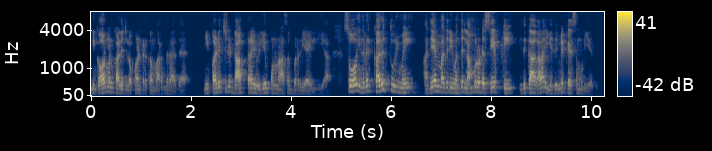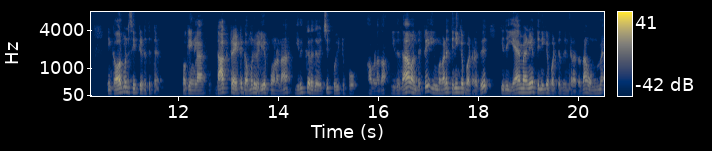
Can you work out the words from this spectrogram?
நீ கவர்மெண்ட் காலேஜில் உட்காந்துருக்க மறந்துடாத நீ படிச்சுட்டு டாக்டராகி வெளியே போகணும்னு ஆசைப்படுறியா இல்லையா? ஸோ இந்த மாதிரி கருத்துரிமை அதே மாதிரி வந்து நம்மளோட சேஃப்டி இதுக்காகலாம் எதுவுமே பேச முடியாது. நீ கவர்மெண்ட் சீட் எடுத்துட்ட. ஓகேங்களா டாக்டர் ஆகிட்டு கம்முன்னு வெளியே போனோன்னா இருக்கிறத வச்சு போயிட்டு போ. அவ்வளோதான் இதுதான் வந்துட்டு இவங்க மேலே திணிக்கப்படுறது. இது ஏன் மேலேயும் திணிக்கப்பட்டதுன்றது தான் உண்மை.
